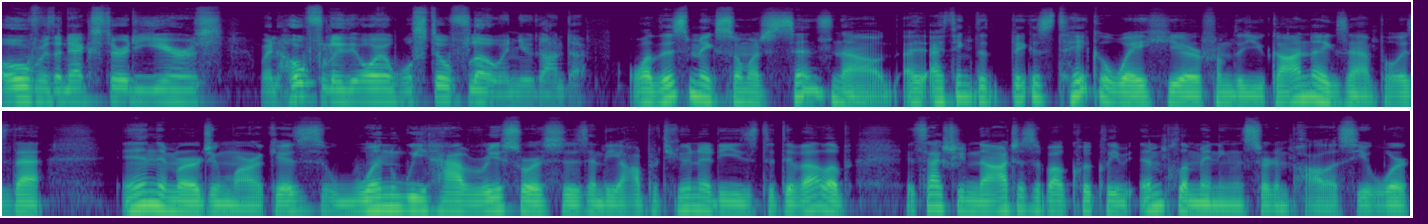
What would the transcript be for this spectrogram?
over the next 30 years when hopefully the oil will still flow in Uganda. Well, this makes so much sense now. I, I think the biggest takeaway here from the Uganda example is that in emerging markets, when we have resources and the opportunities to develop, it's actually not just about quickly implementing a certain policy or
